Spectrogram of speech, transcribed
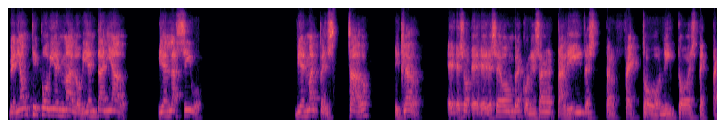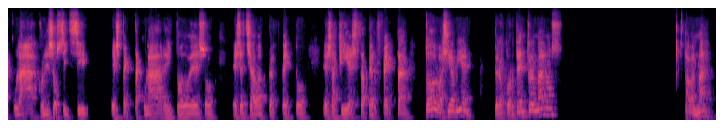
venía un tipo bien malo, bien dañado, bien lascivo, bien mal pensado. Y claro, e, eso, e, e, ese hombre con esa talita es perfecto, bonito, espectacular, con esos sit espectaculares y todo eso, ese chaval perfecto, esa fiesta perfecta, todo lo hacía bien, pero por dentro, hermanos, estaban mal.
